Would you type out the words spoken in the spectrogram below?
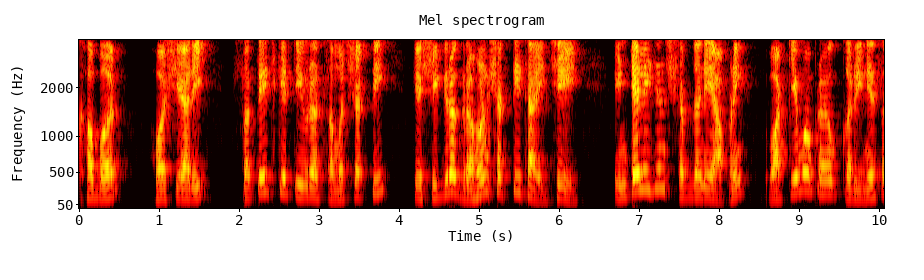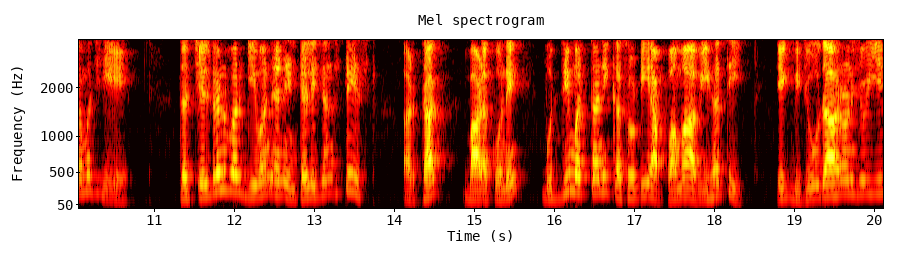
ખબર, હોશિયારી, સતેજ કે તીવ્ર સમજશક્તિ કે શીઘ્ર ગ્રહણ શક્તિ થાય છે. ઇન્ટેલિજન્સ શબ્દને આપણે વાક્યમાં પ્રયોગ કરીને સમજીએ. The children were given an intelligence test અર્થાત બાળકોને બુદ્ધિમત્તાની કસોટી આપવામાં આવી હતી. એક બીજું ઉદાહરણ જોઈએ.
